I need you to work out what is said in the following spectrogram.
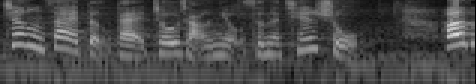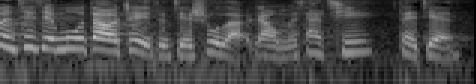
正在等待州长纽森的签署。好了，本期节目到这里就结束了，让我们下期再见。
